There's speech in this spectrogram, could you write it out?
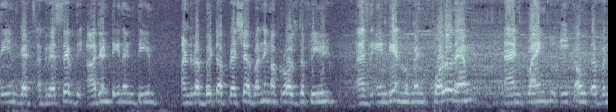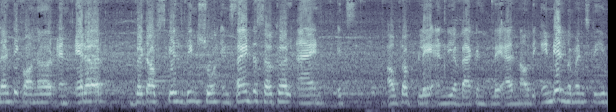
team gets aggressive, the Argentinian team under a bit of pressure running across the field as the Indian women follow them and trying to eke out a penalty corner, an error bit of skills being shown inside the circle and it's out of play and we are back in play as now the Indian women's team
